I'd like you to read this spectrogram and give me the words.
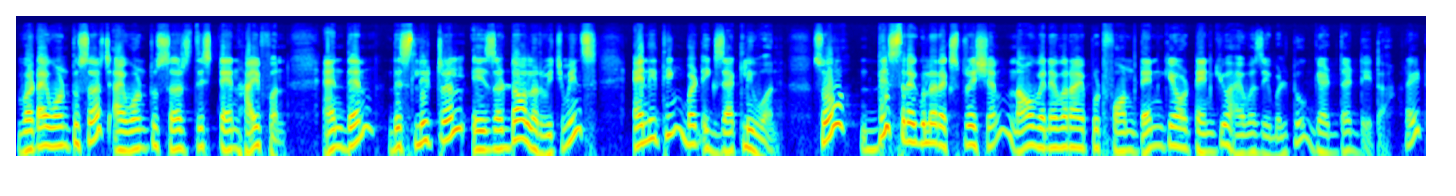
what I want to search I want to search this 10 hyphen and then this literal is a dollar which means anything but exactly one so this regular expression now whenever I put form 10k or 10q I was able to get that data right?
